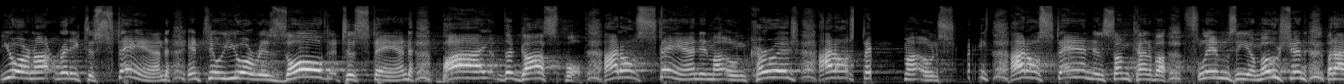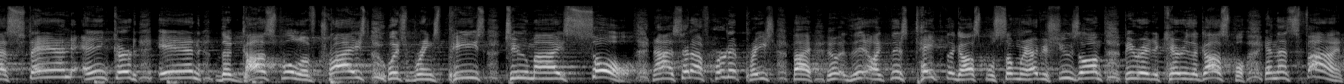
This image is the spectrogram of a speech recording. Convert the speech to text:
you are not ready to stand until you are resolved to stand by the gospel. I don't stand in my own courage, I don't stand in my own strength. I don't stand in some kind of a flimsy emotion, but I stand anchored in the gospel of Christ, which brings peace to my soul. Now, I said I've heard it preached by like this take the gospel somewhere, have your shoes on, be ready to carry the gospel, and that's fine.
